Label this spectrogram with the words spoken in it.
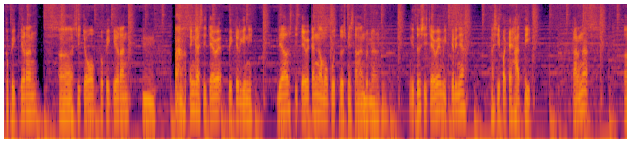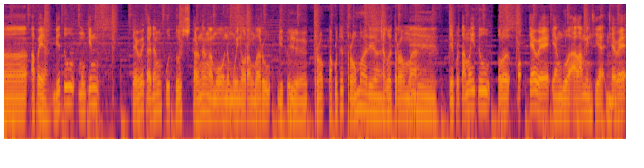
kepikiran eh, si cowok kepikiran Hmm, eh enggak si cewek pikir gini dia si cewek kan nggak mau putus misalkan benar. itu si cewek mikirnya masih pakai hati karena eh, apa ya dia tuh mungkin cewek kadang putus karena nggak mau nemuin orang baru gitu Iya, tro- takutnya trauma dia. takut trauma Iya. ya pertama itu kalau oh, cewek yang gua alamin sih ya Hmm. cewek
